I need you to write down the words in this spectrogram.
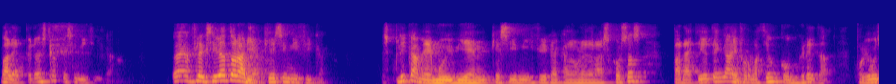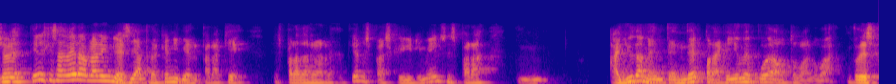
Vale, pero ¿esto qué significa? Eh, flexibilidad horaria, ¿qué significa? Explícame muy bien qué significa cada una de las cosas para que yo tenga la información concreta. Porque muchas veces tienes que saber hablar inglés, ya, pero ¿a qué nivel? ¿Para qué? Es para dar la recepción, es para escribir emails, es para mm, ayúdame a entender para que yo me pueda autoevaluar. Entonces,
